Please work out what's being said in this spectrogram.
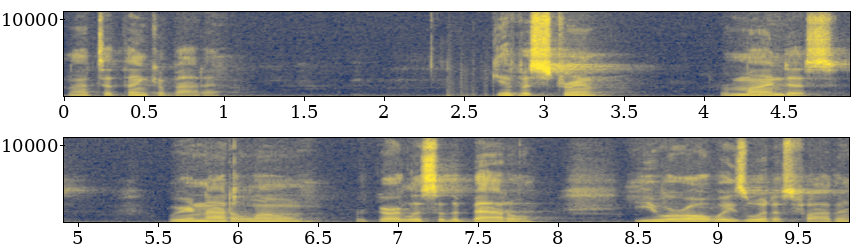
not to think about it. Give us strength. Remind us we are not alone. Regardless of the battle, you are always with us, Father.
